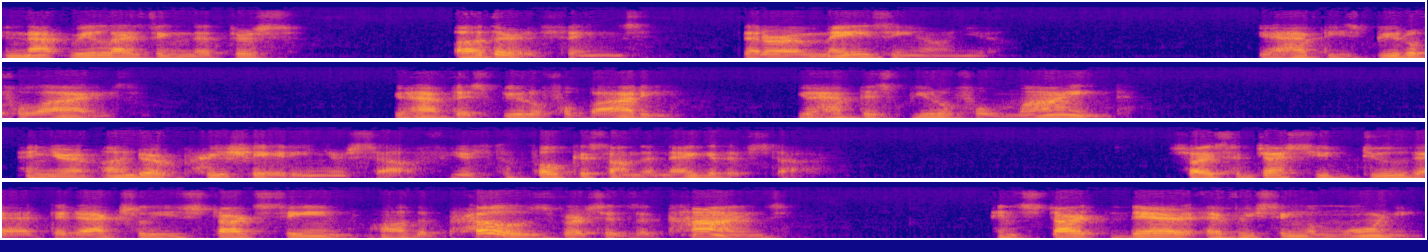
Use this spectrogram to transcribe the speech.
And not realizing that there's other things that are amazing on you. You have these beautiful eyes. You have this beautiful body. You have this beautiful mind. And you're underappreciating yourself. You're to focus on the negative stuff. So I suggest you do that, that actually you start seeing all the pros versus the cons and start there every single morning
